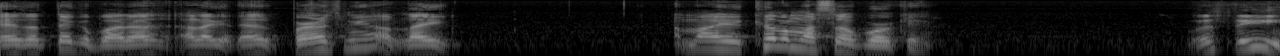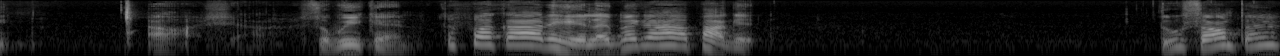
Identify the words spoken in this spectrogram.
As I think about it, I, I like. That burns me up. Like, I'm out here killing myself working. To eat? Oh, shit. It's a weekend. Get the fuck out of here. Like, make a hot pocket. Do something.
